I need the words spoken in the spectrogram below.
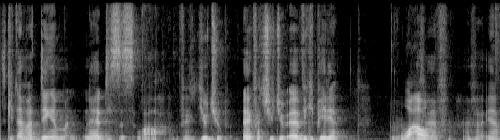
Es gibt einfach Dinge, ne, das ist, wow, YouTube, äh, Quatsch, YouTube, äh, Wikipedia. Wow. Einfach, einfach, ja,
